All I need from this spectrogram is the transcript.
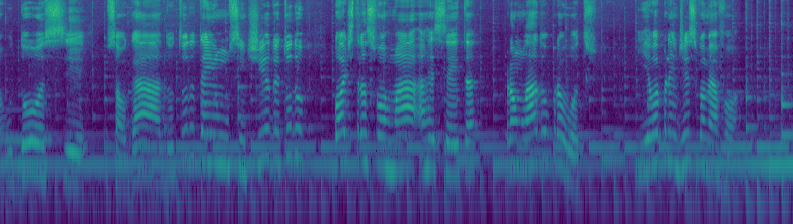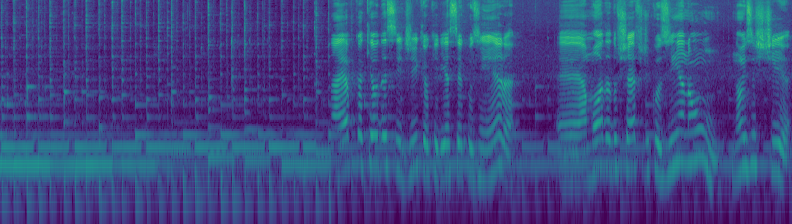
o doce, o salgado, tudo tem um sentido e tudo pode transformar a receita para um lado ou para o outro. E eu aprendi isso com a minha avó. Na época que eu decidi que eu queria ser cozinheira, é, a moda do chefe de cozinha não, não existia.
